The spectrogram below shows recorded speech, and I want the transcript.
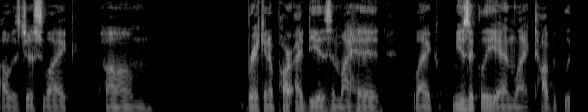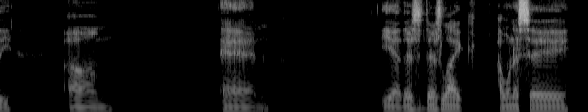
I was just like um, breaking apart ideas in my head, like musically and like topically. Um, and yeah, there's there's like I want to say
